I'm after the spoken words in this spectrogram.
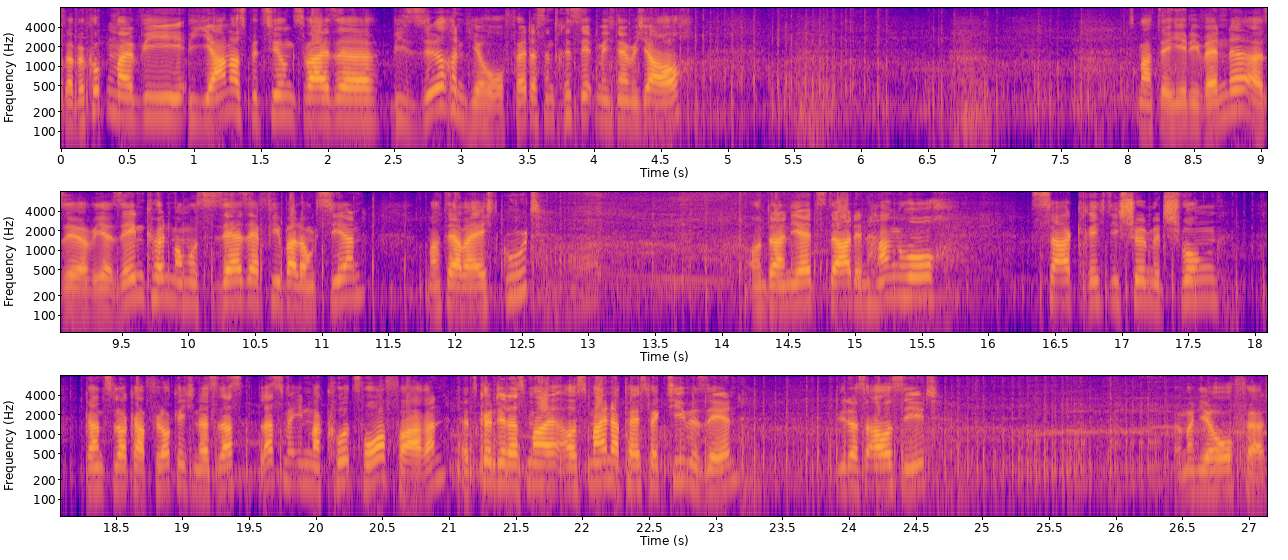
So, wir gucken mal, wie, wie Janos bzw. wie Sören hier hochfährt. Das interessiert mich nämlich auch. Jetzt macht er hier die Wende. Also wie ihr sehen könnt, man muss sehr, sehr viel balancieren. Macht er aber echt gut. Und dann jetzt da den Hang hoch. Zack, richtig schön mit Schwung. Ganz locker flockig. Und das las- lassen wir ihn mal kurz vorfahren. Jetzt könnt ihr das mal aus meiner Perspektive sehen, wie das aussieht, wenn man hier hochfährt.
